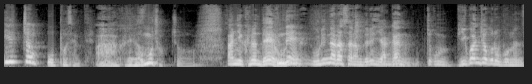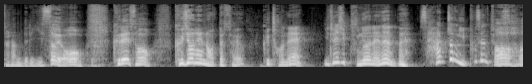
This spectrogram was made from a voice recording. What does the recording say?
1.5%. 아, 그래요? 너무 적죠. 아니, 그런데 근데, 우리, 나라 사람들은 약간 음. 조금 비관적으로 보는 사람들이 있어요. 그래서 그 전에는 어땠어요? 그 전에 2019년에는 네. 4.2%였어요. 아하,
